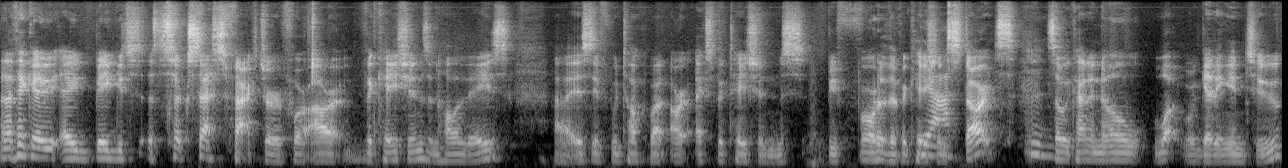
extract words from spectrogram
And I think a, a big success factor for our vacations and holidays uh, is if we talk about our expectations before the vacation Yeah. Mm. starts. So we kind of know what we're getting into.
